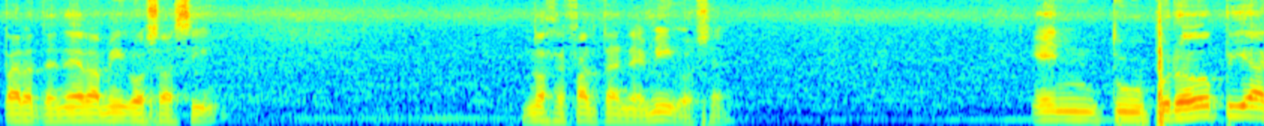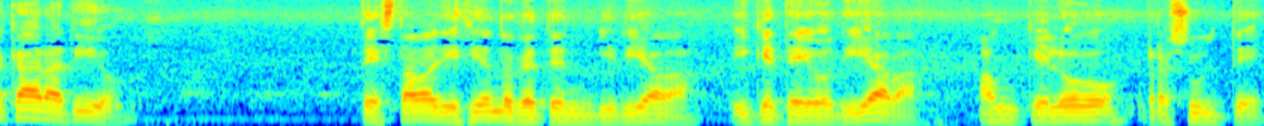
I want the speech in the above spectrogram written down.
para tener amigos así, no hace falta enemigos, ¿eh? En tu propia cara, tío, te estaba diciendo que te envidiaba y que te odiaba, aunque luego resulte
